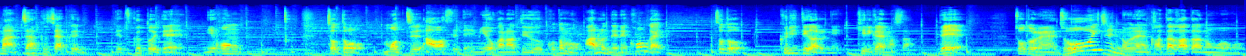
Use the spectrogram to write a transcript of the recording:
まあ弱弱で作っといて2本ちょっと持ち合わせてみようかなということもあるんでね今回ちょっとクリティカルに切り替えました。でちょっとね上位陣のね方々の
